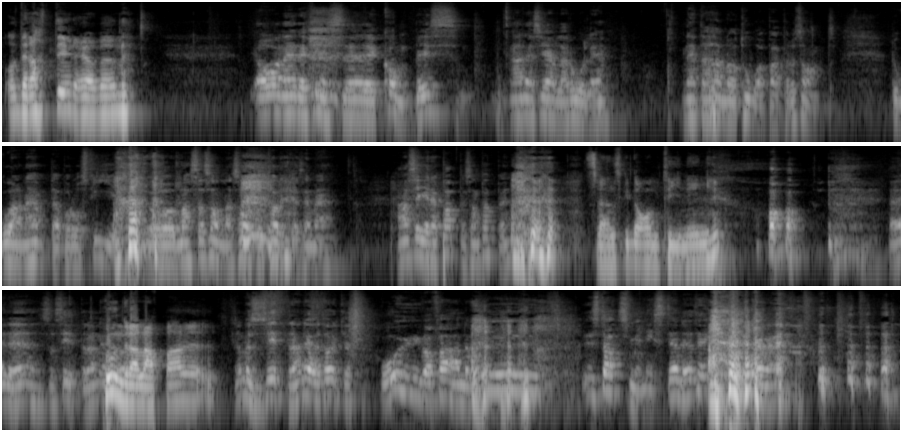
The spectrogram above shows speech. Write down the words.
och dratt i röven. Ja, nej, det finns eh, kompis. Han är så jävla rolig. När inte han har toapapper och sånt. Då går han och hämtar Borås Tidning och massa sådana saker att torka sig med. Han säger det papper som papper. Svensk damtidning. nej, det är, så sitter han där. Hundralappar. Ja, men så sitter han där och torkar. Oj, vad fan, det var ju statsministern. Det tänkte jag.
